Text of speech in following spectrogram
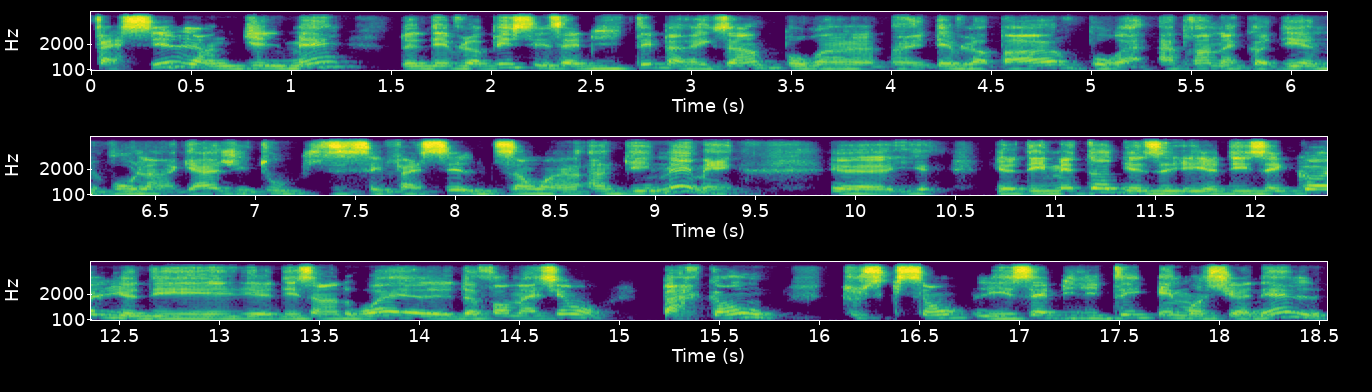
facile, entre guillemets, de développer ses habiletés, par exemple, pour un, développeur, pour apprendre à coder un nouveau langage et tout. Je dis c'est facile, disons, entre guillemets, mais euh, il y, a des méthodes, il y, a des écoles, il y a des, des endroits de formation par contre, tout ce qui sont les habiletés émotionnelles,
